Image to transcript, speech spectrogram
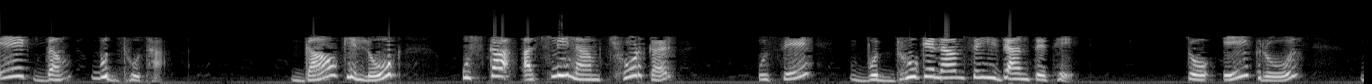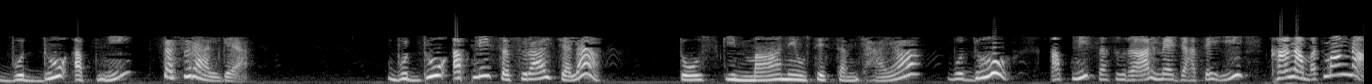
एकदम बुद्धू था। गाँव के लोग उसका असली नाम छोड़कर उसे बुद्धू के नाम से ही जानते थे। तो एक रोज बुद्धू अपनी ससुराल गया। बुद्धू अपनी ससुराल चला तो उसकी माँ ने उसे समझाया बुद्धू अपनी ससुराल में जाते ही खाना मत मांगना।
